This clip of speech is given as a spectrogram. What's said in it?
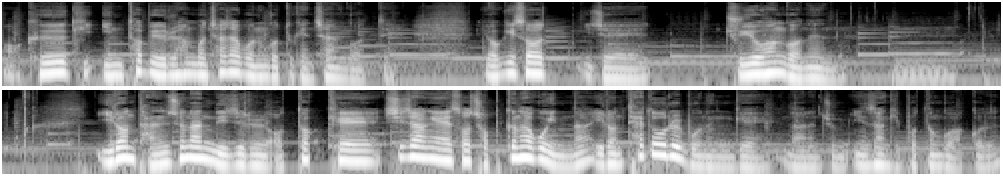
어, 그 기, 인터뷰를 한번 찾아보는 것도 괜찮은 것 같아. 여기서 이제 주요한 거는 음, 이런 단순한 needs를 어떻게 시장에서 접근하고 있나 이런 태도를 보는 게 나는 좀 인상 깊었던 것 같거든.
